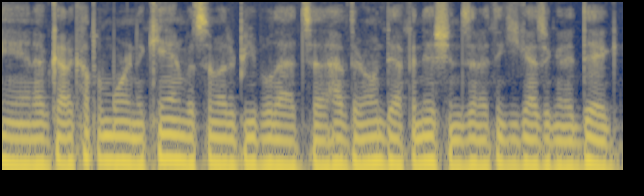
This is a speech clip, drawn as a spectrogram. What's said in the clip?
and I've got a couple more in the can with some other people that uh, have their own definitions that I think you guys are going to dig.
